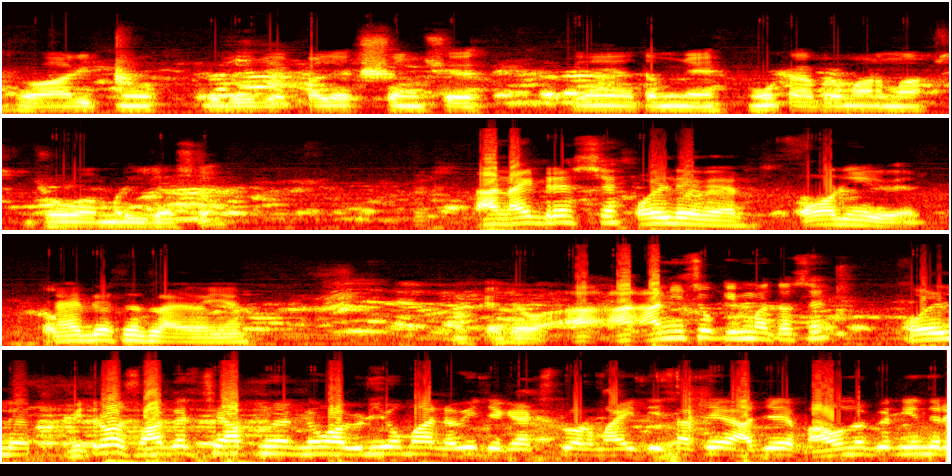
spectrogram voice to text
તો આ રીતનું બધું જે કલેક્શન છે એ અહીંયા તમને મોટા પ્રમાણમાં જોવા મળી જશે આ નાઇટ ડ્રેસ છે all day wear only wear night dress નથી લાવ્યો અહીંયા. ઓકે જો આની શું કિંમત હશે? ઓલ્ડ મિત્રો સ્વાગત છે આપનું એક નવા વિડીયોમાં નવી એક એક્સપ્લોર માહિતી સાથે. આજે ભાવનગરની અંદર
